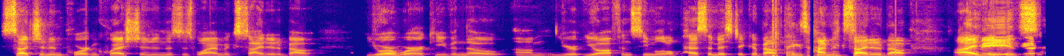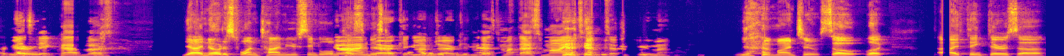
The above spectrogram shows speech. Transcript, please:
such an important question, and this is why I'm excited about your work, even though um, you you often seem a little pessimistic about things I'm excited about. I Me? think it's pessimistic, Pablo. Yeah, I noticed one time you seemed a little no, pessimistic. I'm joking. I'm joking. That's my, that's my attempt at humor. Yeah, mine too. So look, I think there's a,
